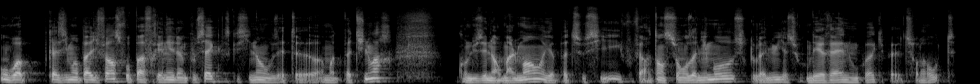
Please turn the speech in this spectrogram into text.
on voit quasiment pas la différence. Faut pas freiner d'un coup sec parce que sinon vous êtes euh, en mode patinoire. Vous conduisez normalement, il n'y a pas de souci. Il faut faire attention aux animaux, surtout la nuit. Il y a souvent des rennes ou quoi qui peuvent être sur la route.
